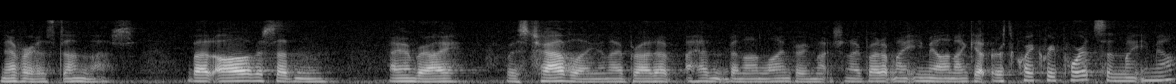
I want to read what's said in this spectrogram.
never has done this, but all of a sudden, I remember I was traveling and I brought up, I hadn't been online very much, and I brought up my email and I get earthquake reports in my email.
